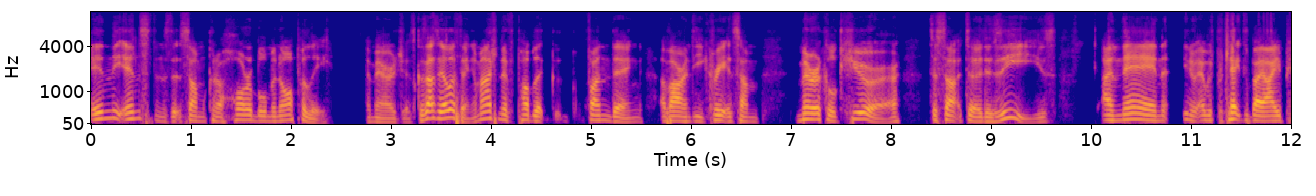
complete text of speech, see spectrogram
in the instance that some kind of horrible monopoly emerges. Because that's the other thing. Imagine if public funding of R&D created some miracle cure to, to a disease and then you know it was protected by IP,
